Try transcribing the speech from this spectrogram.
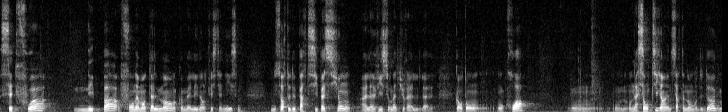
cette foi n'est pas fondamentalement, comme elle est dans le christianisme, une sorte de participation à la vie surnaturelle. Quand on, croit, on, on, assentit à un certain nombre de dogmes,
